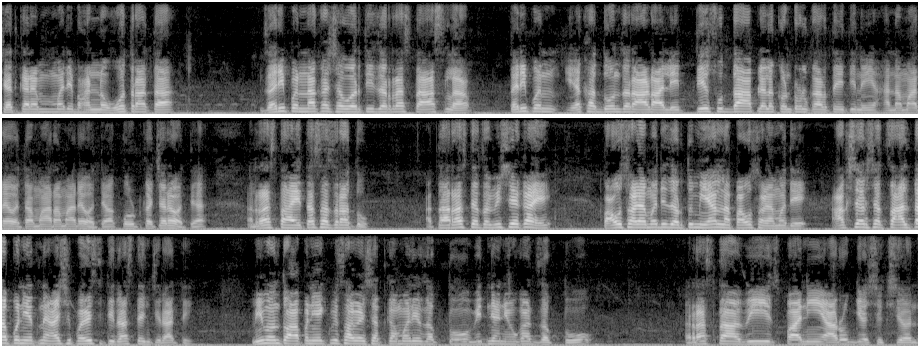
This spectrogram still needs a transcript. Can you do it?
शेतकऱ्यांमध्ये भांडणं होत राहता. जरी पण नकाशावरती जर रस्ता असला तरी पण एखाद दोन जर आड आले ते सुद्धा आपल्याला कंट्रोल करता येते नाही. हाणामाऱ्या होत्या मारामाऱ्या होत्या कोर्ट कचऱ्या होत्या. आणि रस्ता आहे तसाच राहतो. आता रस्त्याचा विषय काय पावसाळ्यामध्ये जर तुम्ही याल ना पावसाळ्यामध्ये अक्षरशः चालता पण येत नाही अशी परिस्थिती रस्त्यांची राहते. मी म्हणतो आपण एकविसाव्या शतकामध्ये जगतो विज्ञान युगात जगतो. रस्ता वीज पाणी आरोग्य शिक्षण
